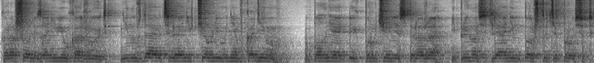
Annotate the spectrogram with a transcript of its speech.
хорошо ли за ними ухаживают, не нуждаются ли они в чем-либо необходимом, выполняют ли их поручения сторожа и приносят ли они то, что те просят.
